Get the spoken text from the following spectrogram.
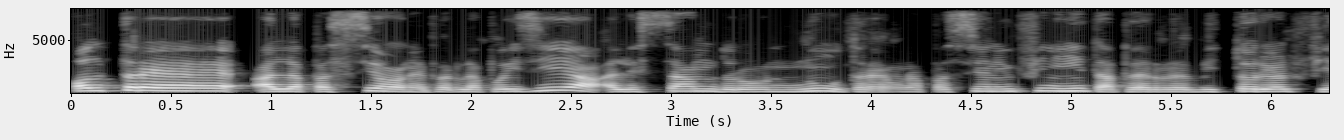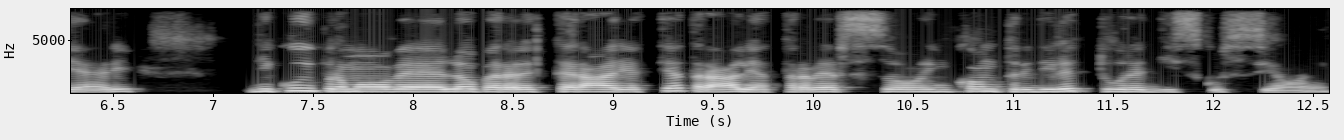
Oltre alla passione per la poesia, Alessandro nutre una passione infinita per Vittorio Alfieri, di cui promuove l'opera letteraria e teatrale attraverso incontri di lettura e discussioni.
